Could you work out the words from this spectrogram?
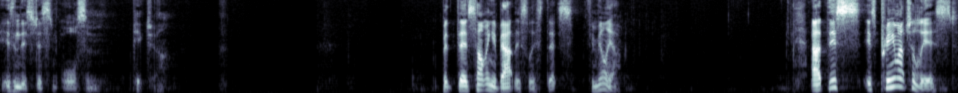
Isn't this just an awesome picture? But there's something about this list that's familiar. Uh, this is pretty much a list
